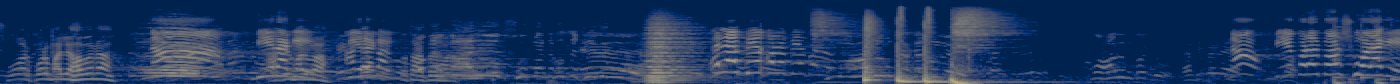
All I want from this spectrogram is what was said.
শোয়ার পর মারলে হবে না? না বিয়ের আগে আগে বিয়ের আগে। তো তাড়াতাড়ি মারো। এলা বিয়ে করো বিয়ে করো। না বিয়ে করার পর শোয়ার আগে।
